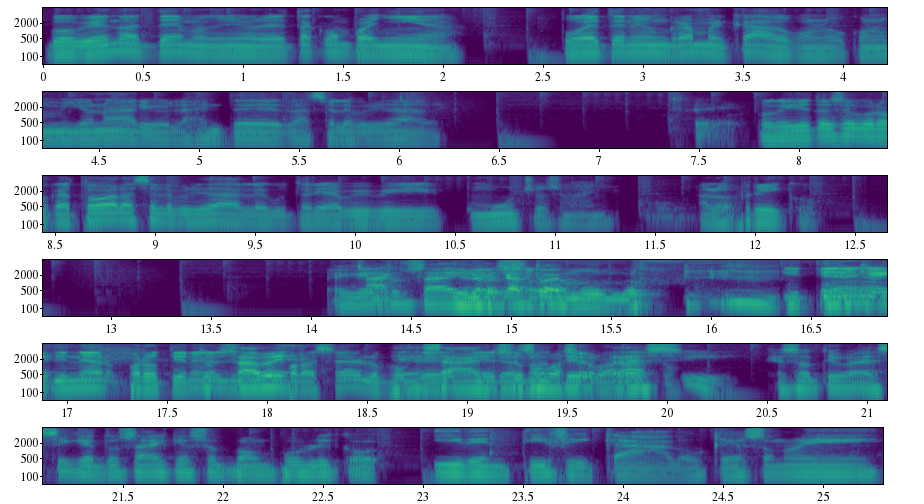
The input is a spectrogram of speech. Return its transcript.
volviendo al tema, señores, esta compañía puede tener un gran mercado con, con los millonarios y la gente de las celebridades. Sí. Porque yo estoy seguro que a todas las celebridades les gustaría vivir muchos años, a los ricos. Es que ah, tú sabes yo creo que a todo el mundo. Y tienen el dinero, pero tienen el dinero para hacerlo, porque eso no va a ser barato. Eso te iba a decir, que tú sabes que eso es para un público identificado, que eso no es,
